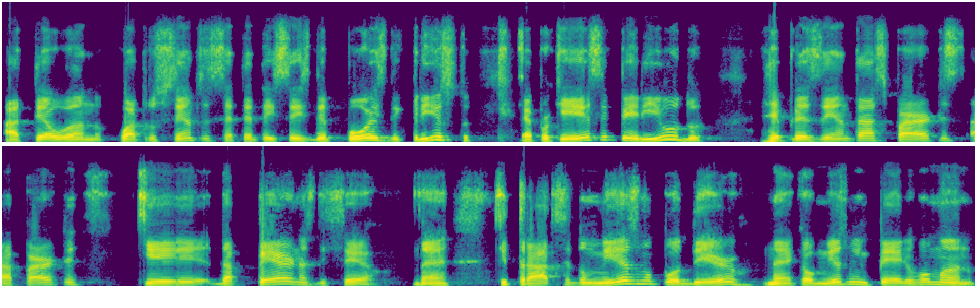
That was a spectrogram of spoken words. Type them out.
até o ano 476 depois de Cristo, é porque esse período representa as partes, a parte que da pernas de ferro, né, que trata-se do mesmo poder, né, que é o mesmo Império Romano.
